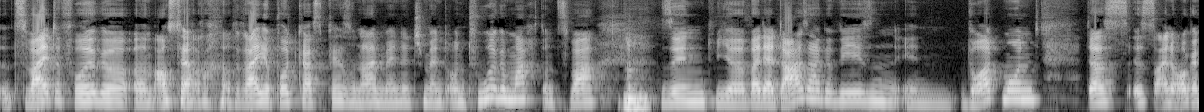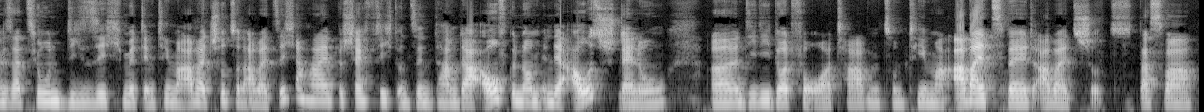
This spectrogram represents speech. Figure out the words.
äh, zweite Folge ähm, aus der Reihe Podcast Personalmanagement on Tour gemacht. Und zwar mhm. sind wir bei der DASA gewesen in Dortmund. Das ist eine Organisation, die sich mit dem Thema Arbeitsschutz und Arbeitssicherheit beschäftigt und sind, haben da aufgenommen in der Ausstellung, äh, die die dort vor Ort haben zum Thema Arbeitswelt, Arbeitsschutz. Das war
